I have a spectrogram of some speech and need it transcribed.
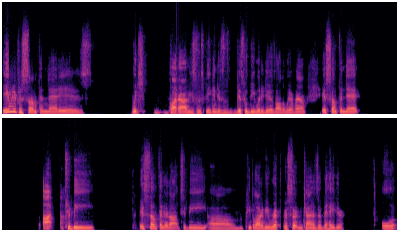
Even if it's something that is which quite obviously speaking, this is this would be what it is all the way around. It's something that ought to be it's something that ought to be um, people ought to be ripped for certain kinds of behavior or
